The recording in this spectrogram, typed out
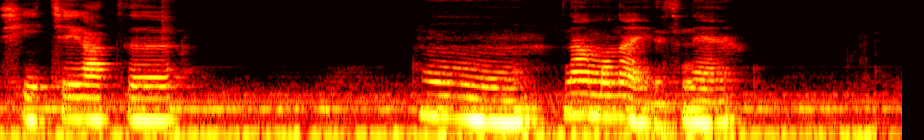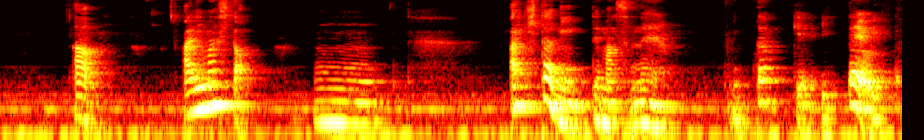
7月うん。なんもないですね。あありましたうん秋田に行ってますね。行ったっけ？行ったよ行った。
